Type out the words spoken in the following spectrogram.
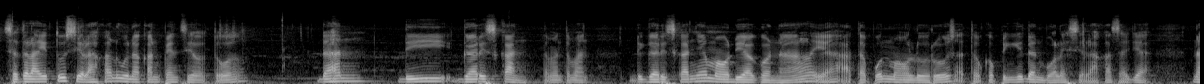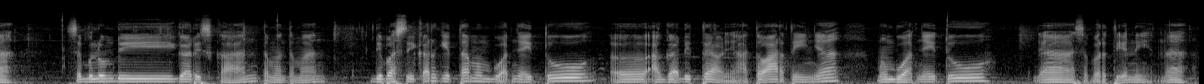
Setelah itu silahkan gunakan pensil tool dan digariskan teman-teman. Digariskannya mau diagonal ya ataupun mau lurus atau ke pinggir dan boleh silahkan saja. Nah sebelum digariskan teman-teman dipastikan kita membuatnya itu e, agak detail ya atau artinya membuatnya itu ya seperti ini. Nah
